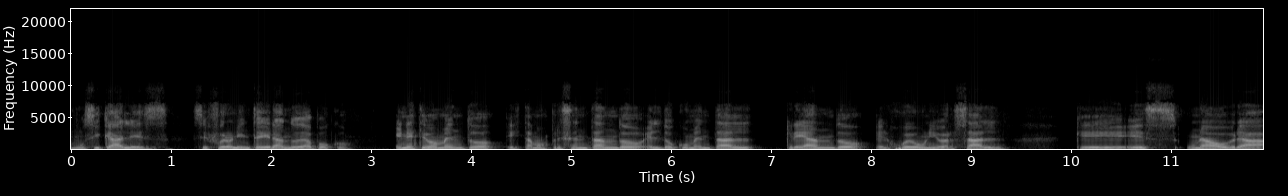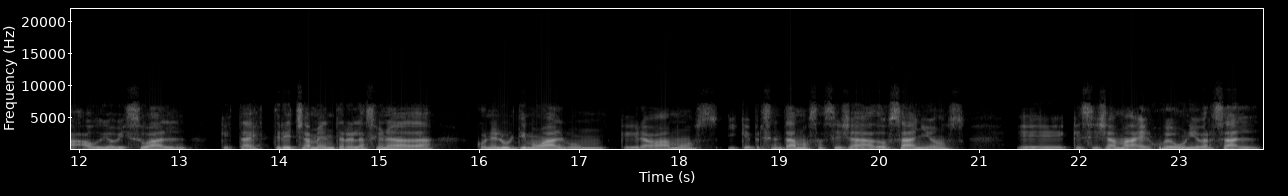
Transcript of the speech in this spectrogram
musicales se fueron integrando de a poco. En este momento estamos presentando el documental Creando el Juego Universal, que es una obra audiovisual que está estrechamente relacionada con el último álbum que grabamos y que presentamos hace ya dos años, eh, que se llama El Juego Universal,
